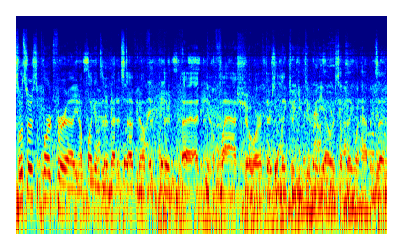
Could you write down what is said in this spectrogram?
So, what sort of support for uh, you know plugins and embedded stuff? You know, if there's uh, you know Flash or if there's a link to a YouTube video or something, what happens then?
